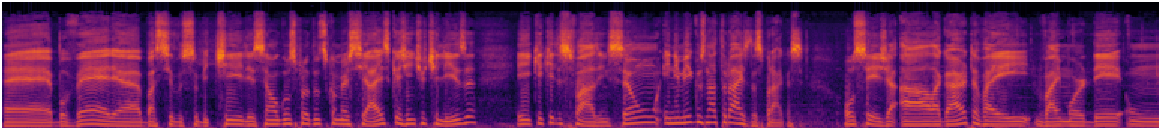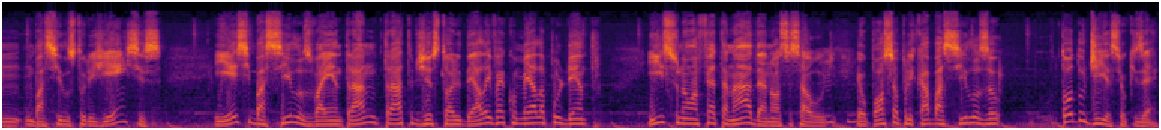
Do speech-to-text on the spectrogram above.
É, Bovéria, Bacillus subtilis, são alguns produtos comerciais que a gente utiliza e o que, que eles fazem? São inimigos naturais das pragas. Ou seja, a lagarta vai, vai morder um, um Bacillus e esse Bacillus vai entrar no trato digestório dela e vai comer ela por dentro. Isso não afeta nada a nossa saúde. Uhum. Eu posso aplicar bacilos todo dia, se eu quiser,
